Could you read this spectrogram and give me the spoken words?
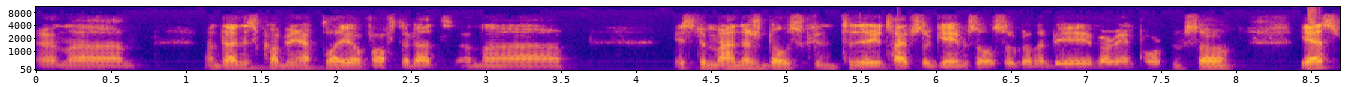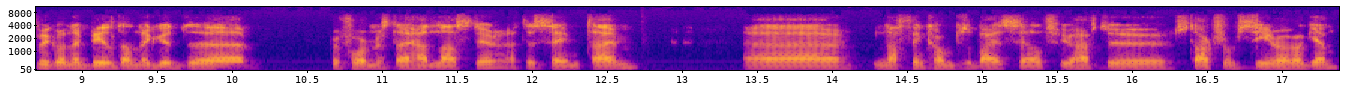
and um, and then it's coming a playoff after that, and uh, is to manage those three types of games also going to be very important. So yes, we're going to build on the good uh, performance I had last year. At the same time, uh, nothing comes by itself. You have to start from zero again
